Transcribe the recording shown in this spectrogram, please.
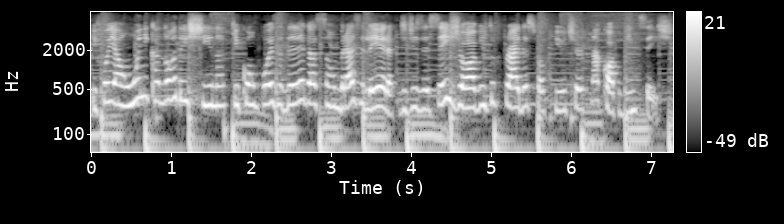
e foi a única nordestina que compôs a delegação brasileira de 16 jovens do Fridays for Future na COP26.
